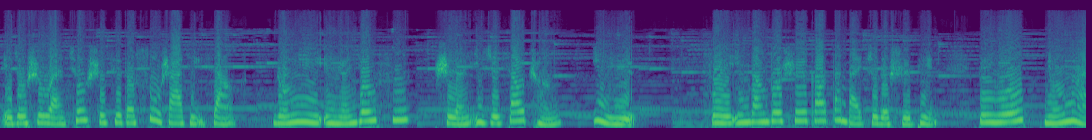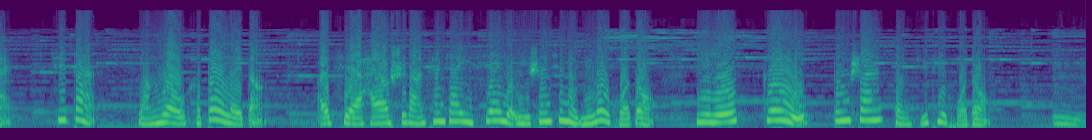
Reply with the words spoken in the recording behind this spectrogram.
也就是晚秋时节的肃杀景象，容易引人忧思，使人意志消沉、抑郁。所以应当多吃高蛋白质的食品，比如牛奶、鸡蛋。羊肉和豆类等，而且还要适当参加一些有益身心的娱乐活动，比如歌舞、登山等集体活动。嗯，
